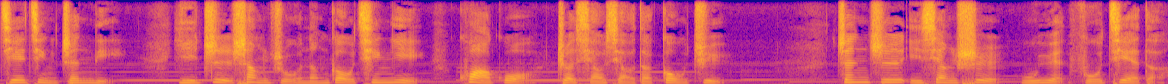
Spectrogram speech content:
接近真理，以致上主能够轻易跨过这小小的构句。真知一向是无远弗届的。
